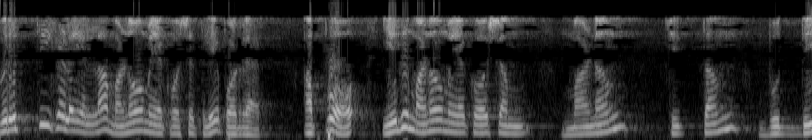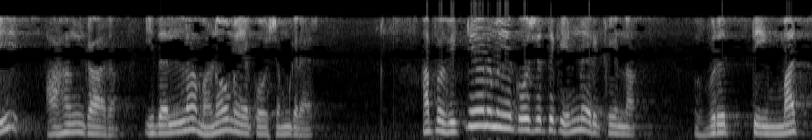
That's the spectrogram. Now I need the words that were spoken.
விற்த்திகளை எல்லாம் மனோமய கோஷத்திலேயே போடுறார். அப்போ எது மனோமய கோஷம்? மனம் சித்தம் புத்தி அகங்காரம். இதெல்லாம் மனோமய கோஷம்ங்கிறார். அப்ப விஞ்ஞானமய கோஷத்துக்கு என்ன இருக்குன்னா விருத்தி மத்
